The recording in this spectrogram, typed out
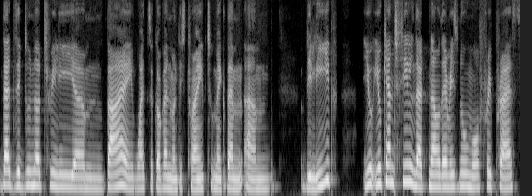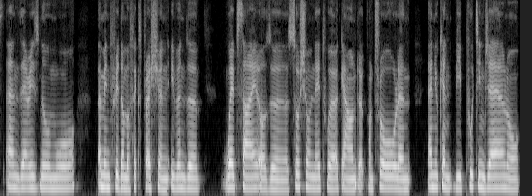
that they do not really um, buy what the government is trying to make them um, believe. You you can feel that now there is no more free press and there is no more I mean, freedom of expression, even the website or the social network are under control and, and you can be put in jail or,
